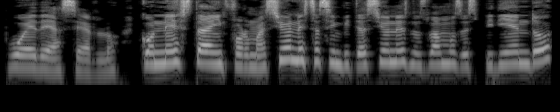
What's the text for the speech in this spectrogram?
puede hacerlo. Con esta información, estas invitaciones, nos vamos despidiendo.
